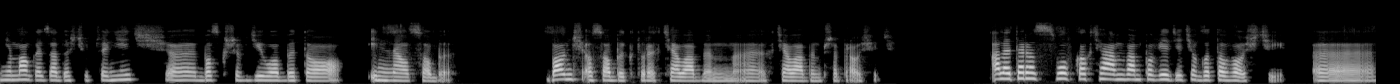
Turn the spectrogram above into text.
nie mogę zadośćuczynić, bo skrzywdziłoby to inne osoby bądź osoby, które chciałabym, e, chciałabym przeprosić. Ale teraz słówko chciałam Wam powiedzieć o gotowości. E,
